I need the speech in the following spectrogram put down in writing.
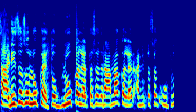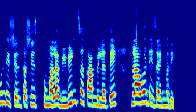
साडीचा जो लुक आहे तो ब्लू कलर तसंच रामा कलर आणि तसंच उठून दिसेल तसेच तुम्हाला विविंगचं काम मिळते फ्लावर डिझाईनमध्ये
